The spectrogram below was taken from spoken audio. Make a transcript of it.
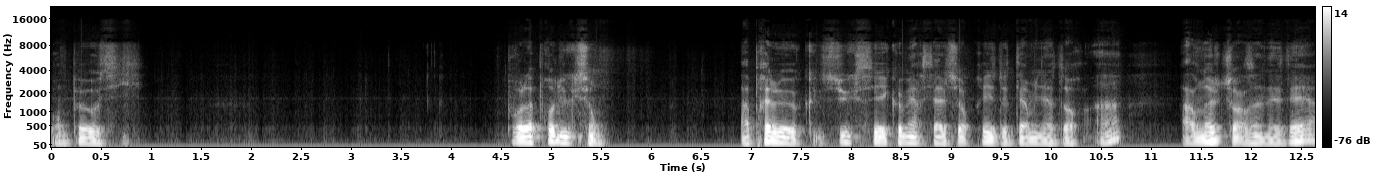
on peut aussi. Pour la production, après le succès commercial surprise de Terminator 1, Arnold Schwarzenegger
